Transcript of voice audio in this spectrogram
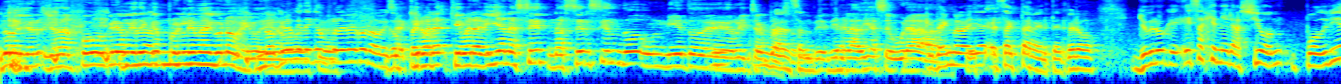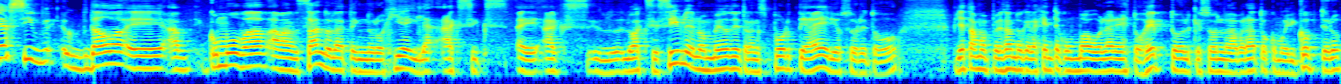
No, yo, yo tampoco creo que tengan problemas económicos. No digamos, creo que o tengan sea, problemas económicos, O sea, qué, pero- mara- qué maravilla nacer, nacer siendo un nieto de Richard Branson. Branson. Tiene la vida asegurada. Que tengo la idea, exactamente, pero yo creo que esa generación podría sí, dado eh, a- cómo va avanzando la tecnología y la eh, lo accesible de los medios de transporte aéreo sobre todo. Ya estamos pensando que la gente va a volar en estos Eptol, que son aparatos como helicópteros,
